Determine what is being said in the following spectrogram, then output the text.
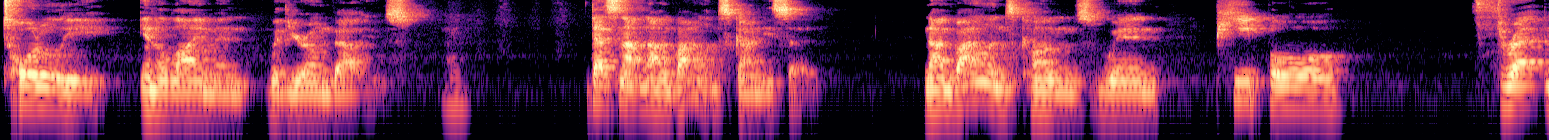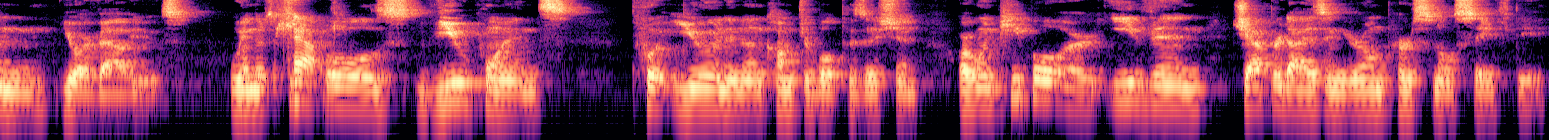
totally in alignment with your own values. That's not nonviolence, Gandhi said. Nonviolence comes when people threaten your values, when, When people's viewpoints put you in an uncomfortable position, or when people are even jeopardizing your own personal safety,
